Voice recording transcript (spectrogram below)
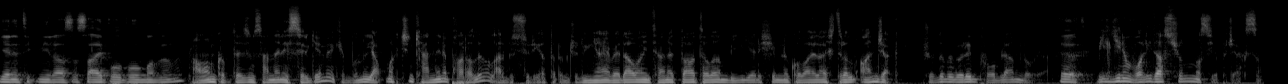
genetik mirasa sahip olup olmadığını? Tamam kapitalizm senden esirgemiyor ki. Bunu yapmak için kendini paralıyorlar bir sürü yatırımcı. Dünyaya bedava internet dağıtalım, bilgi erişimini kolaylaştıralım. Ancak şurada bir böyle bir problem doğuyor. Evet. Bilginin validasyonunu nasıl yapacaksın?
